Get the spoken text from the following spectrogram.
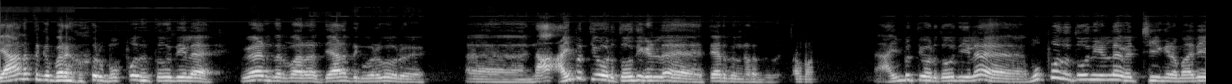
தியானத்துக்கு பிறகு ஒரு முப்பது தொகுதியில விவேகானந்தர் பார தியானத்துக்கு பிறகு ஒரு ஐம்பத்தி ஓரு தொகுதிகளில் தேர்தல் நடந்தது. ஐம்பத்தி ஒரு தொகுதியில முப்பது தொகுதிகளில் வெற்றிங்கிற மாதிரி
